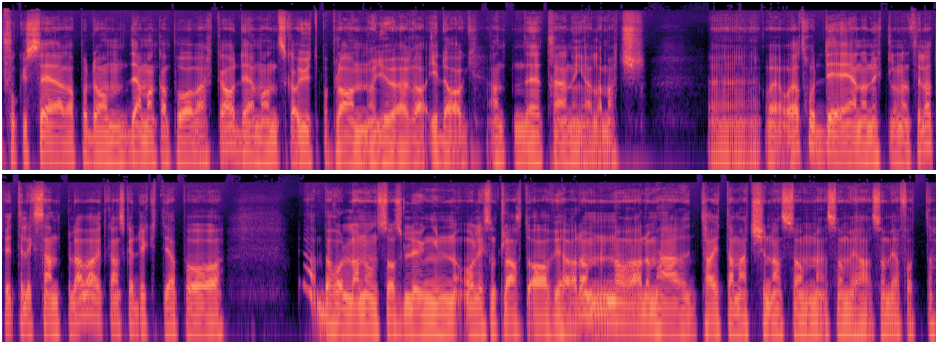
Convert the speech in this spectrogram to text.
fokuserar på dem, det man kan påverka och det man ska ut på planen och göra idag, antingen det är träning eller match. Eh, och jag tror det är en av nycklarna till att vi till exempel har varit ganska duktiga på att ja, behålla någon sorts lugn och liksom klart att avgöra de, några av de här tajta matcherna som, som, vi, har, som vi har fått. Då.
